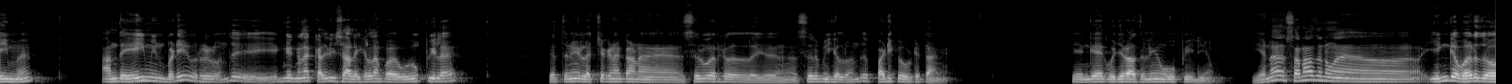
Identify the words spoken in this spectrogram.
எய்மு. அந்த எய்மின்படி இவர்கள் வந்து எங்கெங்கெல்லாம் கல்வி சாலைகள்லாம் இப்போ ஊப்பியில் எத்தனையோ லட்சக்கணக்கான சிறுவர்கள் சிறுமிகள் வந்து படிப்பை விட்டுட்டாங்க. எங்கே? குஜராத்லேயும் ஊப்பிலையும் ஏன்னா சனாதனம் எங்கே வருதோ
